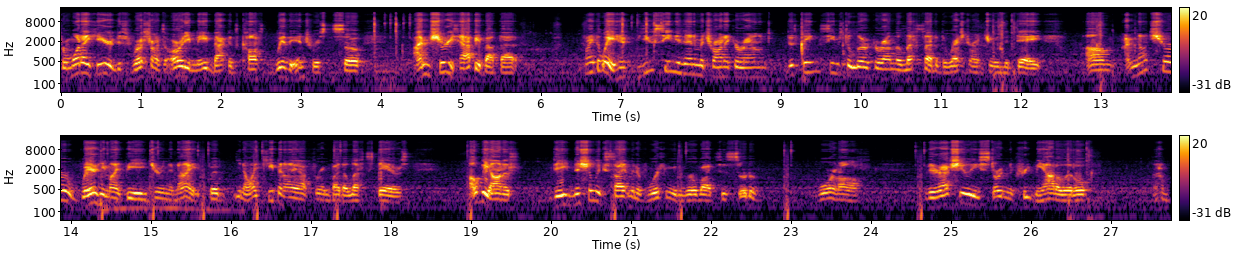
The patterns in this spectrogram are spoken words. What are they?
from what I hear, this restaurant's already made back its cost with interest, so I'm sure he's happy about that. By the way, have you seen his animatronic around? The thing seems to lurk around the left side of the restaurant during the day. Um, I'm not sure where he might be during the night, but, you know, I keep an eye out for him by the left stairs. I'll be honest, the initial excitement of working with robots is sort of worn off. They're actually starting to creep me out a little. Um,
